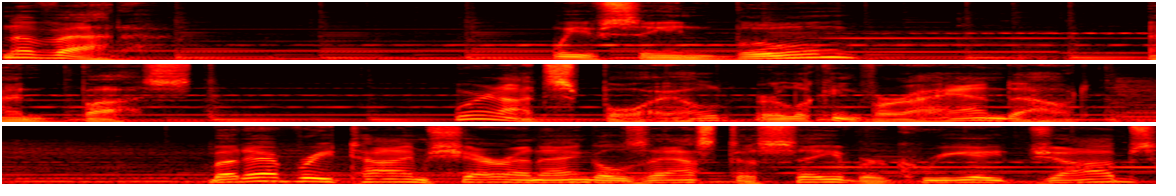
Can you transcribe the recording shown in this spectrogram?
Nevada. We've seen boom and bust. We're not spoiled or looking for a handout. But every time Sharron Angle's asked to save or create jobs,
